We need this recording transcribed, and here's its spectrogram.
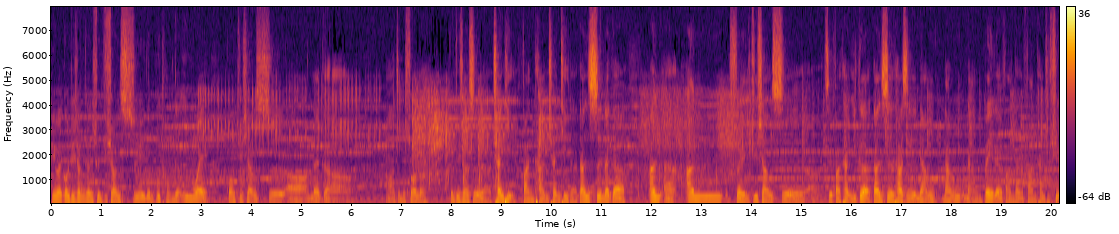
因为光具箱跟水具箱是有点不同的，因为光具箱是啊那个啊怎么说呢？光具箱是全体反弹全体的，但是那个。按呃按水就像是呃只反弹一个，但是它是两两两倍的反弹反弹出去，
